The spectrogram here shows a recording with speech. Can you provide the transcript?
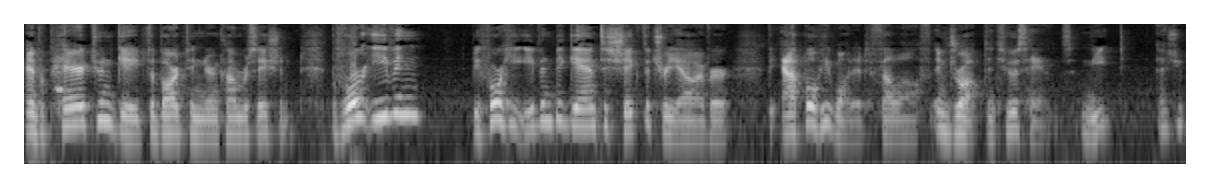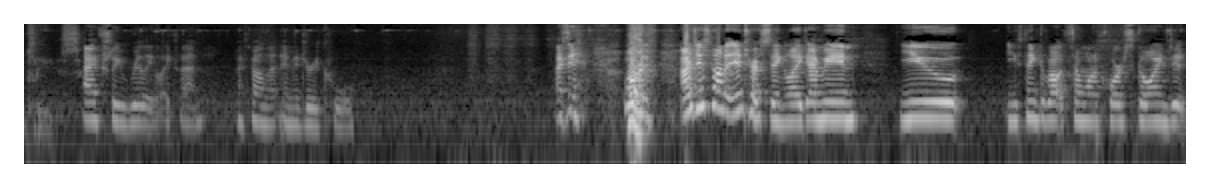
and prepared to engage the bartender in conversation. Before even before he even began to shake the tree, however, the apple he wanted fell off and dropped into his hands, neat as you please. I actually really like that. I found that imagery cool. I just, I just found it interesting. Like, I mean, you you think about someone, of course, going to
